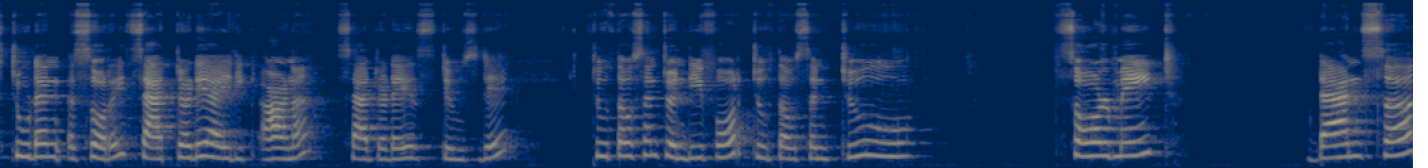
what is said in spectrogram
സ്റ്റുഡന്റ് സോറി സാറ്റർഡേ ആയിരി ആണ്. Saturday Tuesday two thousand twenty four two thousand two soulmate dancer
